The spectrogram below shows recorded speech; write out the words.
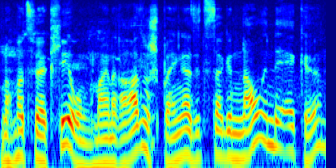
Nochmal zur Erklärung. Mein Rasensprenger sitzt da genau in der Ecke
